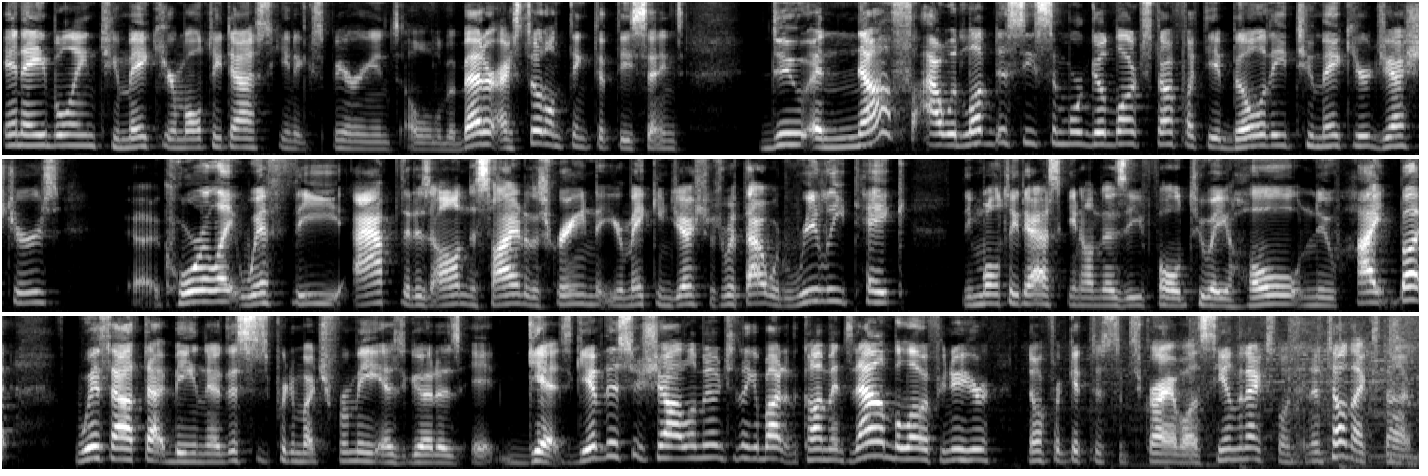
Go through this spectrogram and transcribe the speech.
enabling to make your multitasking experience a little bit better. I still don't think that these settings do enough. I would love to see some more Good Lock stuff, like the ability to make your gestures uh, correlate with the app that is on the side of the screen that you're making gestures with. That would really take the multitasking on the Z Fold to a whole new height. But without that being there, this is pretty much for me as good as it gets. Give this a shot. Let me know what you think about it in the comments down below. If you're new here, don't forget to subscribe. I'll see you on the next one. And until next time,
